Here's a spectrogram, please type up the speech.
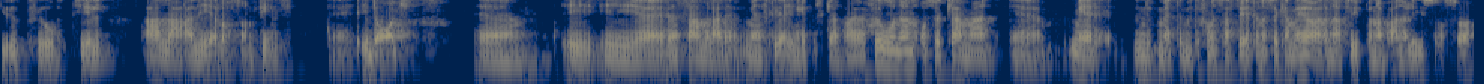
ge upphov till alla alleler som finns idag i, i den samlade mänskliga genetiska variationen och så kan man eh, med mutationshastigheten så kan man göra den här typen av analyser för,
